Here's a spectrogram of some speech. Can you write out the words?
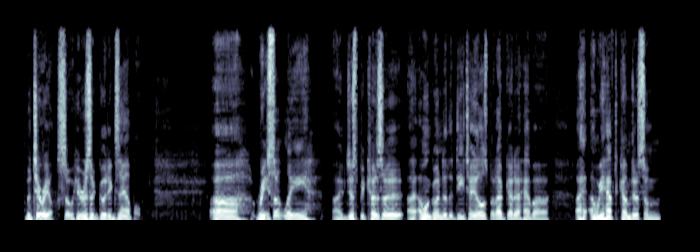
material. So here's a good example. Uh, recently, uh, just because uh, I won't go into the details, but I've got to have a, I, we have to come to some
